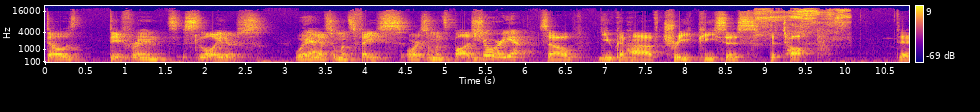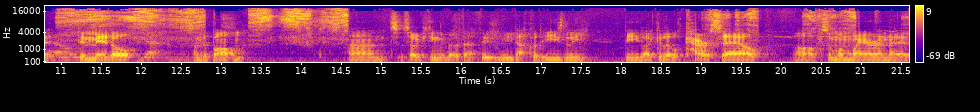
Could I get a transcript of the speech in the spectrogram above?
those different sliders where Yeah. you have someone's face or someone's body? Sure. Yeah. So you can have three pieces: the top, the No. the middle, Yeah. and the bottom. And so if you think about that visually, that could easily be like a little carousel of someone wearing a,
